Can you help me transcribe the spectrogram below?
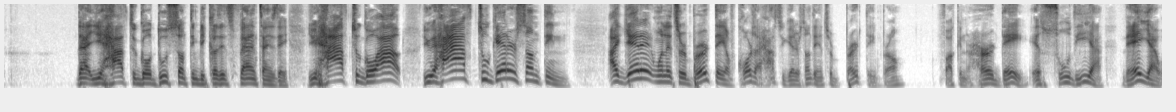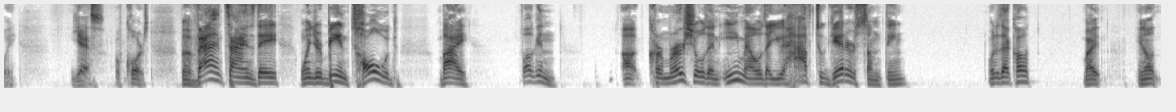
that you have to go do something because it's Valentine's Day. You have to go out. You have to get her something. I get it when it's her birthday. Of course, I have to get her something. It's her birthday, bro. Fucking her day. Es su día de güey. Yes, of course. But Valentine's Day, when you're being told by fucking uh, commercials and emails that you have to get her something, what is that called? By, you know,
